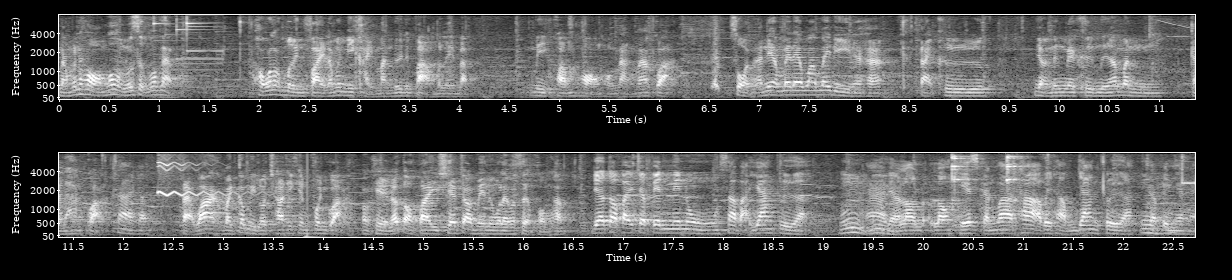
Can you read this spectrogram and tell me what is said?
หนังมันหอมเพราะผมรู้สึกว่าแบบเพราะว่าเราเบิร์นไฟแล้วมันมีไขมันด้วยหรือเปล่ามันเลยแบบ มีความหอมของหนังมากกว่า ส่วนอันเนี้ยไม่ได้ว่าไม่ดีนะฮะแต่คืออย่างหนึ่งเลยคือเนื้อมัน กระด้างกว่า ใช่ครับ แต่ว่ามันก็มีรสชาติที่เข้มข้นกว่า โอเค แล้วต่อไปเชฟจะเอาเมนูอะไรมาเสิร์ฟผมครับ เดี๋ยวต่อไปจะเป็นเมนูซาบะย่างเกลืออมอ่าเดี๋ยวเราลองเทสกันว่าถ้าเอาไปทำย่างเกลืออมจะเป็นยังไง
